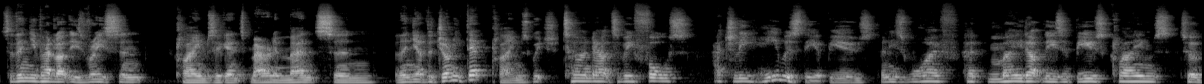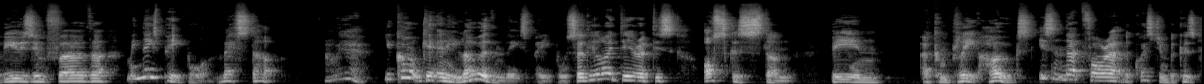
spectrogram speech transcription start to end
So then you've had like these recent claims against Marilyn Manson, and then you have the Johnny Depp claims, which turned out to be false. Actually, he was the abused, and his wife had made up these abuse claims to abuse him further. I mean, these people are messed up. Oh yeah. You can't get any lower than these people. So the idea of this Oscars stunt being a complete hoax isn't that far out of the question because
